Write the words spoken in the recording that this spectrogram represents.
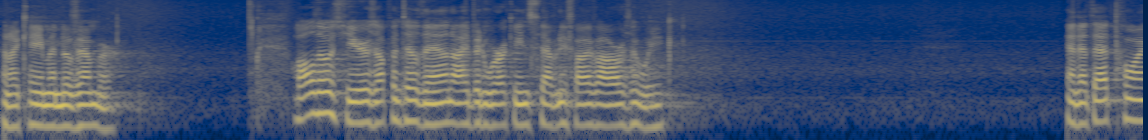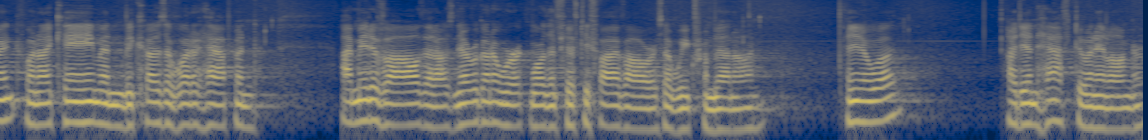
and I came in November. All those years up until then, I had been working 75 hours a week. And at that point, when I came, and because of what had happened, I made a vow that I was never going to work more than 55 hours a week from then on. And you know what? I didn't have to any longer.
